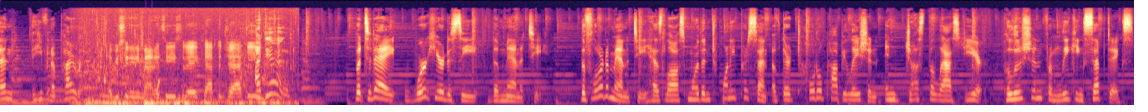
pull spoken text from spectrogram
and even a pirate. Have you seen any manatees today, Captain Jackie? I did. But today, we're here to see the manatee. The Florida manatee has lost more than 20% of their total population in just the last year. Pollution from leaking septics,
